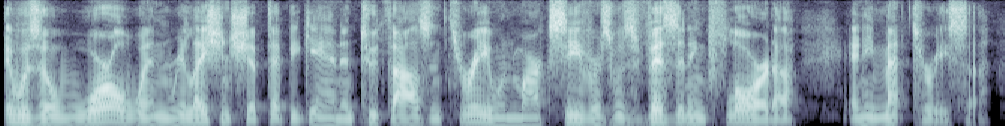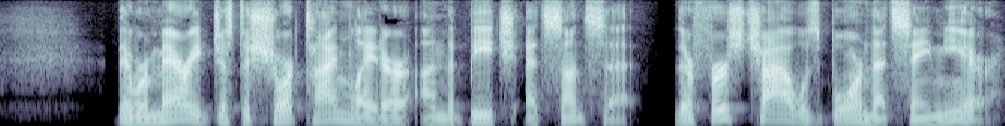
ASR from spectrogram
it was a whirlwind relationship that began in 2003 when Mark Sievers was visiting Florida and he met Teresa. They were married just a short time later on the beach at sunset. Their first child was born that same year.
